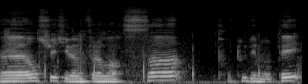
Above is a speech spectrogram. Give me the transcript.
Euh, ensuite, il va me falloir ça pour tout démonter.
